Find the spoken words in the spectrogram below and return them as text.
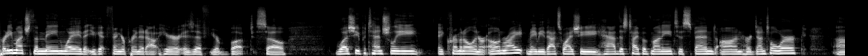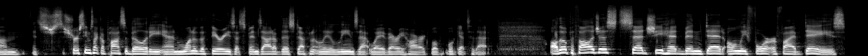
pretty much the main way that you get fingerprinted out here is if you're booked. So Was she potentially a criminal in her own right? Maybe that's why she had this type of money to spend on her dental work. Um, it sure seems like a possibility, and one of the theories that spins out of this definitely leans that way very hard. We'll we'll get to that. Although pathologists said she had been dead only four or five days,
